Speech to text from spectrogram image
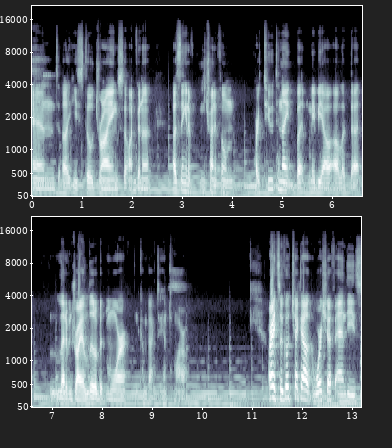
and uh, he's still drying, so I'm gonna... I was thinking of trying to film part two tonight, but maybe I'll, I'll let that let him dry a little bit more and come back to him tomorrow. Alright, so go check out Warchef Andi's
